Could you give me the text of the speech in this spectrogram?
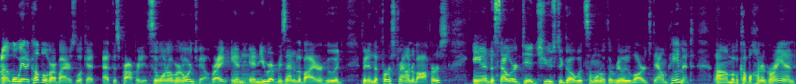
um, well, we had a couple of our buyers look at, at this property. It's the one over in Orangevale, right? And mm-hmm. and you represented the buyer who had been in the first round of offers, and the seller did choose to go with someone with a really large down payment um, of a couple hundred grand.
